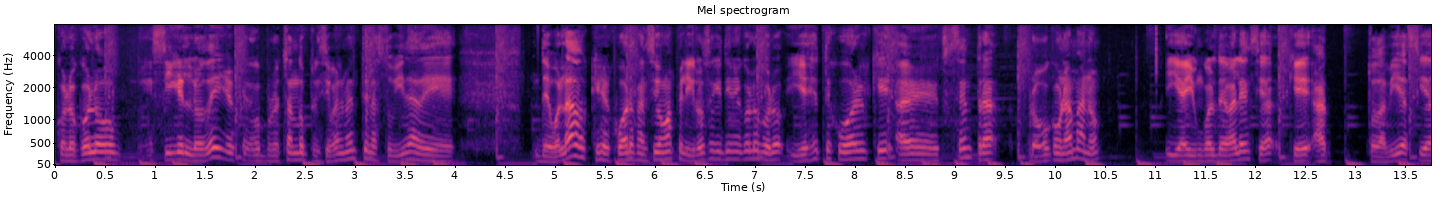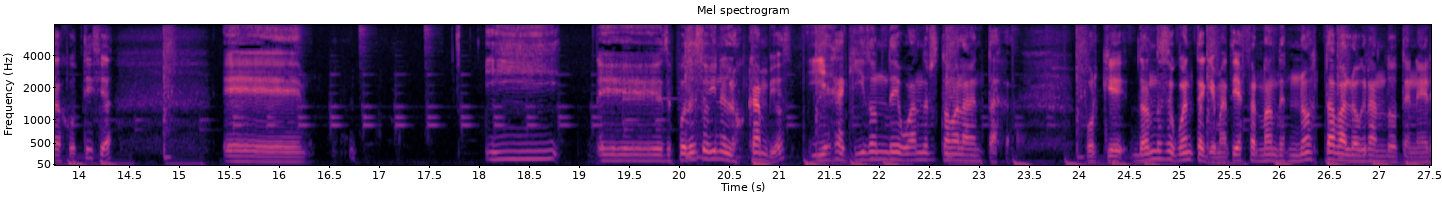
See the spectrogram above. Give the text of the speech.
Colo Colo sigue lo de ellos, aprovechando principalmente la subida de, de volados, que es el jugador ofensivo más peligroso que tiene Colo Colo. Y es este jugador el que eh, centra, provoca una mano y hay un gol de Valencia que todavía hacía justicia. Eh, y eh, después de eso vienen los cambios y es aquí donde Wanderers toma la ventaja. Porque dándose cuenta que Matías Fernández no estaba logrando tener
